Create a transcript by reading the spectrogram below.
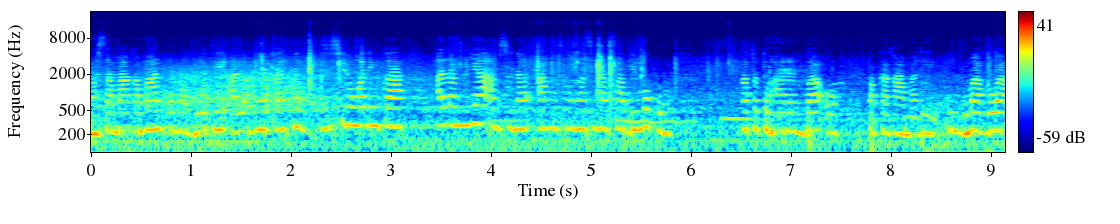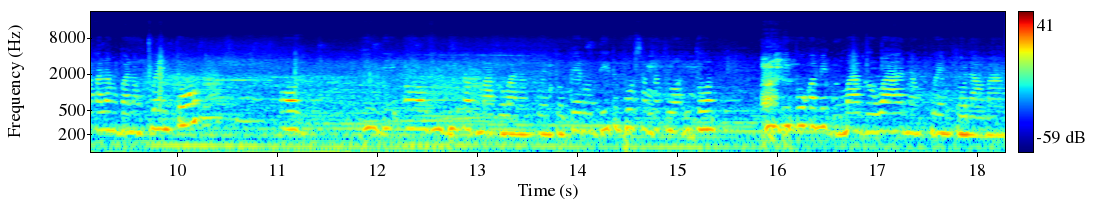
masama ka man o mabuti, alam niya kahit nagsinungaling ka, alam niya ang, sina, ang mga sinasabi mo kung katotohanan ba o pagkakamali. Kung gumagawa ka lang ba ng kwento o hindi o hindi ka gumagawa ng kwento. Pero dito po sa katuwang ito, hindi po kami gumagawa ng kwento lamang.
